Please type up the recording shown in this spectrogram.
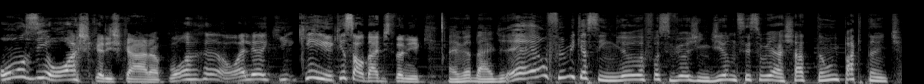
11 Oscars, cara. Porra, olha que, que, que saudade de Titanic. É verdade. É, é um filme que, assim, eu fosse ver hoje em dia, eu não sei se eu ia achar tão impactante.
